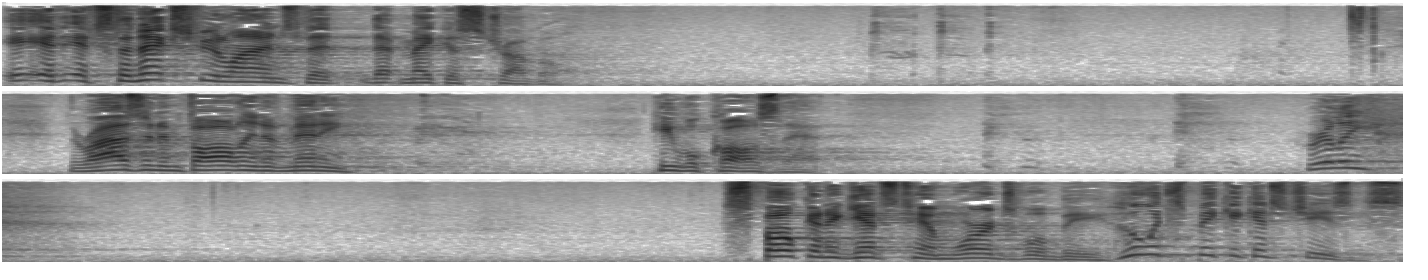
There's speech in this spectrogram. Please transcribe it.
It, it's the next few lines that, that make us struggle. The rising and falling of many, he will cause that. Really? Spoken against him, words will be. Who would speak against Jesus?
